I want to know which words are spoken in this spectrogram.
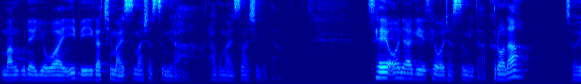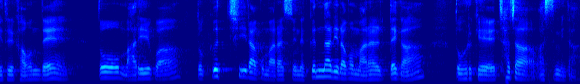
만군의 여호와의 입이 이같이 말씀하셨음이라라고 말씀하십니다. 새 언약이 세워졌습니다. 그러나 저희들 가운데 또 말일과 또 끝이라고 말할 수 있는 끝날이라고 말할 때가 또 그렇게 찾아왔습니다.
